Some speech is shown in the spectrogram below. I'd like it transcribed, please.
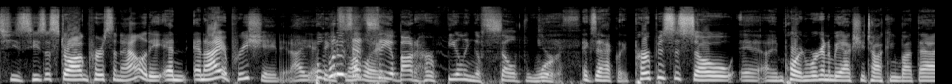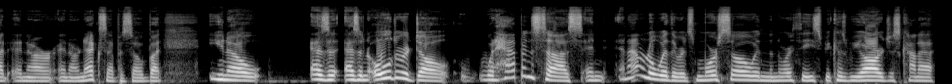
she's, she's a strong personality and, and I appreciate it. I, I But think what does that say about her feeling of self worth? Exactly. Purpose is so uh, important. We're going to be actually talking about that in our in our next episode. But you know, as a, as an older adult, what happens to us, and and I don't know whether it's more so in the Northeast because we are just kind of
